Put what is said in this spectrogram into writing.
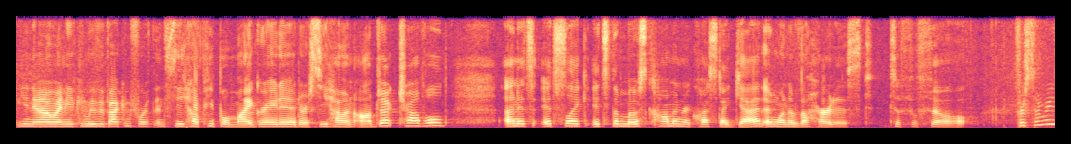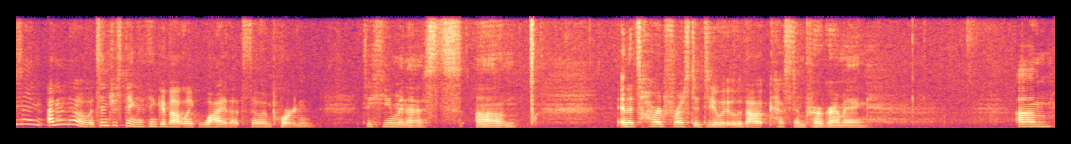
you know, and you can move it back and forth and see how people migrated or see how an object traveled. And it's, it's like, it's the most common request I get and one of the hardest to fulfill. For some reason, I don't know, it's interesting to think about like why that's so important to humanists. Um, and it's hard for us to do it without custom programming. Um,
